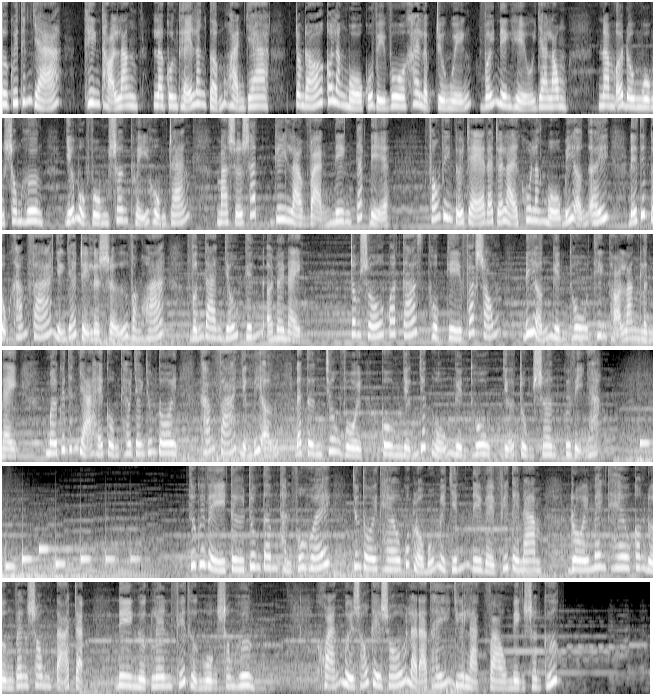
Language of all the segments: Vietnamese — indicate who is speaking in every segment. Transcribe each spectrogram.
Speaker 1: thưa quý thính giả, Thiên Thọ Lăng là quần thể lăng tẩm hoàng gia, trong đó có lăng mộ của vị vua khai lập Triều Nguyễn với niên hiệu Gia Long, nằm ở đầu nguồn sông Hương giữa một vùng sơn thủy hùng tráng mà sử sách ghi là vạn niên các địa. Phóng viên tuổi trẻ đã trở lại khu lăng mộ bí ẩn ấy để tiếp tục khám phá những giá trị lịch sử văn hóa vẫn đang giấu kín ở nơi này. Trong số podcast thuộc kỳ phát sóng Bí ẩn nghìn thu Thiên Thọ Lăng lần này, mời quý thính giả hãy cùng theo chân chúng tôi khám phá những bí ẩn đã từng chôn vùi cùng những giấc ngủ nghìn thu giữa trùng sơn quý vị nhé. Thưa quý vị, từ trung tâm thành phố Huế, chúng tôi theo quốc lộ 49 đi về phía tây nam, rồi men theo con đường ven sông Tả Trạch, đi ngược lên phía thượng nguồn sông Hương. Khoảng 16 cây số là đã thấy Như Lạc vào miền Sơn Cước.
